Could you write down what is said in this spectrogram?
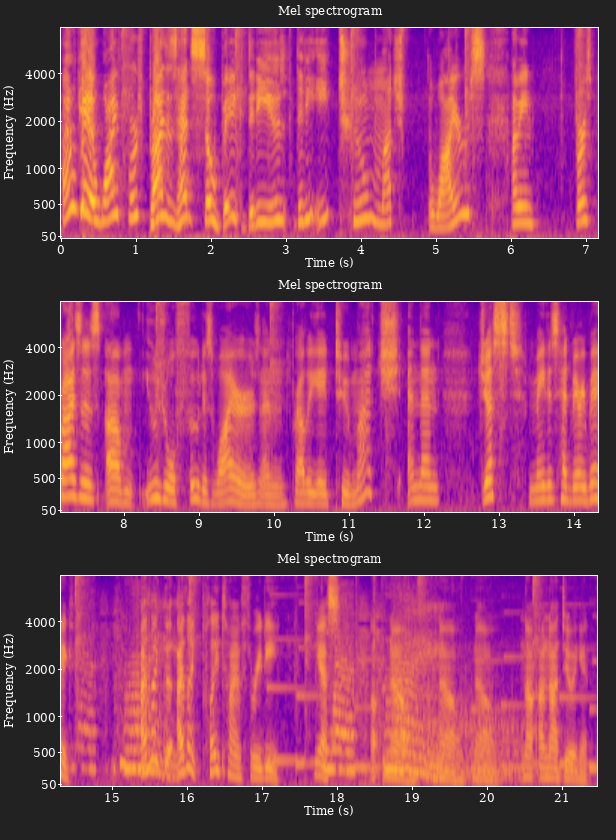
I don't get it. Why first prize's head so big? Did he use, did he eat too much wires? I mean, first prize's um usual food is wires and probably ate too much and then just made his head very big. I like the I like Playtime 3D. Yes. Oh no, no, no, no. I'm not doing it.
